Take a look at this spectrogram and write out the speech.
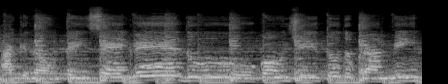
Aqui não tem segredo, conte tudo pra mim.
